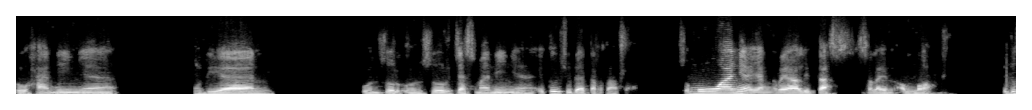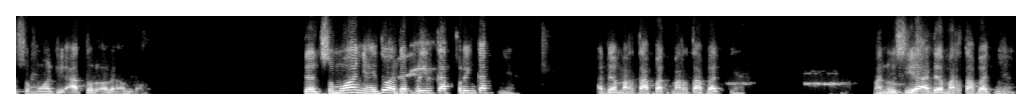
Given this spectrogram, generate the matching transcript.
ruhaninya, kemudian unsur-unsur jasmaninya itu sudah tertata. Semuanya yang realitas selain Allah itu semua diatur oleh Allah. Dan semuanya itu ada peringkat-peringkatnya. Ada martabat-martabatnya. Manusia ada martabatnya.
